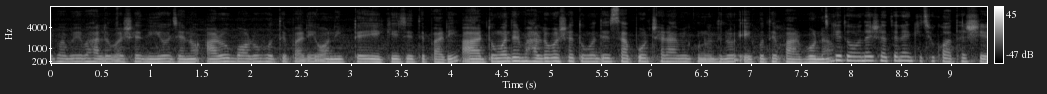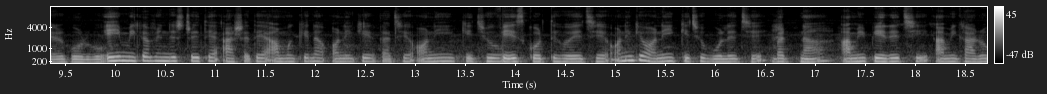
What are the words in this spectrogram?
এভাবে ভালোবাসা দিয়েও যেন আরও বড় হতে পারি, অনেকটাই এগিয়ে যেতে পারি। আর তোমাদের ভালোবাসা, তোমাদের সাপোর্ট ছাড়া আমি কোনোদিনও এগোতে পারব না। তোমাদের সাথে না কিছু কথা শেয়ার করব। এই মেকআপ ইন্ডাস্ট্রিতে আসাতে আমাকে না অনেকের কাছে অনেক কিছু ফেস করতে হয়েছে, অনেকে অনেক কিছু বলেছে বাট না, আমি পেরেছি, আমি কারও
